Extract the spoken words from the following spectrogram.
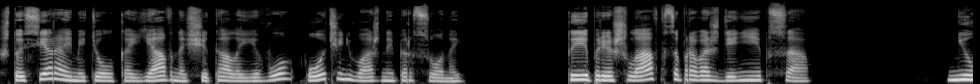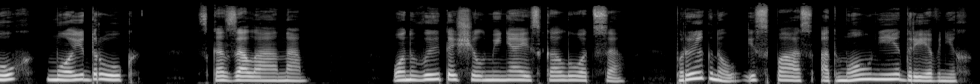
что серая метелка явно считала его очень важной персоной. «Ты пришла в сопровождении пса». «Нюх, мой друг», — сказала она. Он вытащил меня из колодца, прыгнул и спас от молнии древних.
